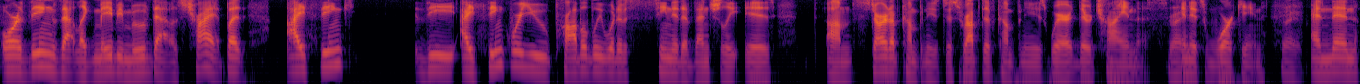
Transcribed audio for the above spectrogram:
or things that like maybe moved that let's try it but i think the I think where you probably would have seen it eventually is um, startup companies, disruptive companies, where they're trying this Right. and it's working, right. and then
